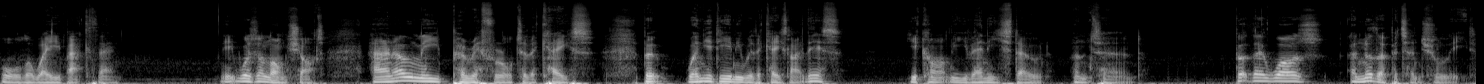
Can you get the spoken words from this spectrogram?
all the way back then. It was a long shot and only peripheral to the case, but when you're dealing with a case like this, you can't leave any stone unturned. But there was another potential lead.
